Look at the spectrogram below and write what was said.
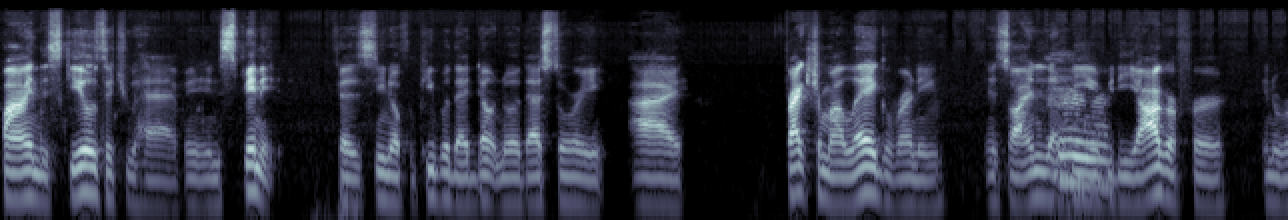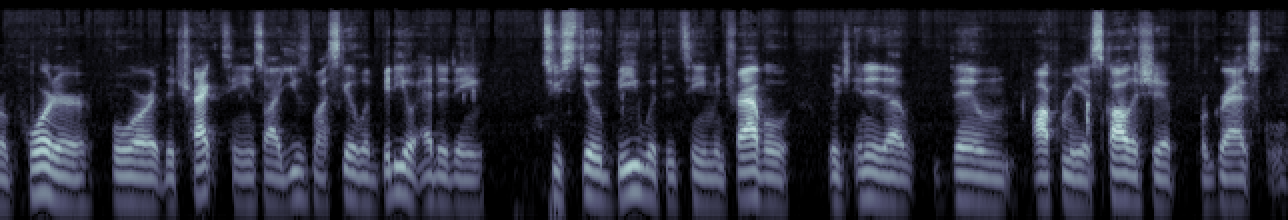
find the skills that you have and, and spin it. Because you know, for people that don't know that story, I fractured my leg running, and so I ended up being a mm. videographer and a reporter for the track team. So I used my skill of video editing to still be with the team and travel, which ended up them offering me a scholarship for grad school,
